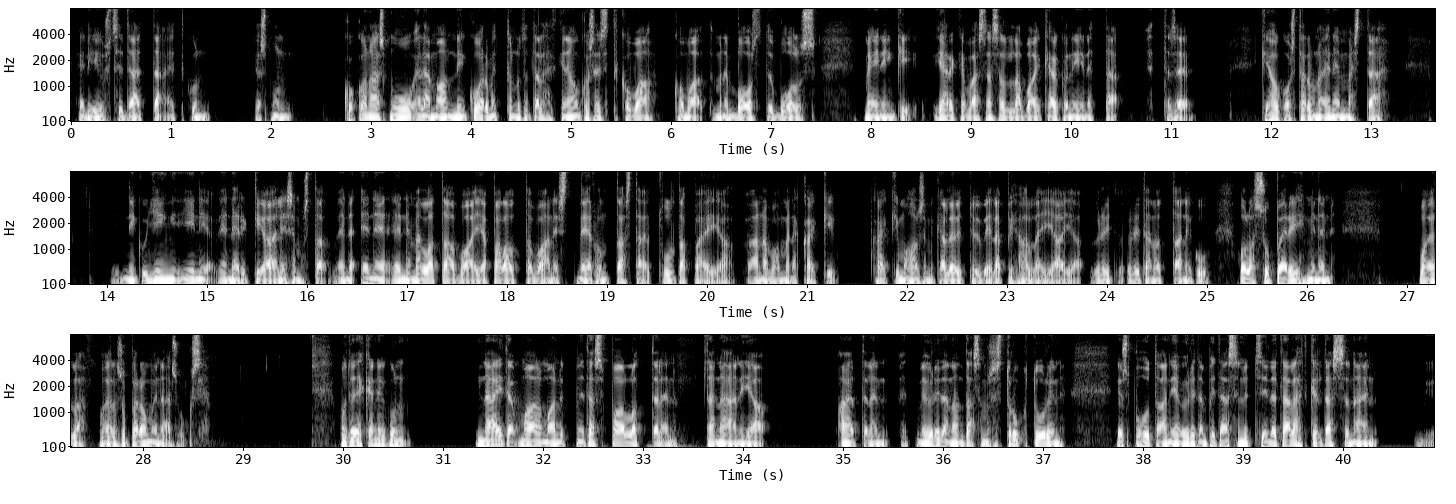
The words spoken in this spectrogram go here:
Eli just sitä, että, että kun, jos mun kokonais muu elämä on niin kuormittunut tällä hetkellä, niin onko se sitten kova, kova tämmöinen balls to walls meininki järkevässä salilla vai käykö niin, että, että se keho on enemmän sitä niin kuin yin-energiaa, eli semmoista en, en, enemmän lataavaa ja palauttavaa, niin sitten me runtaa sitä tultapäin ja aina vaan mennä kaikki, kaikki mahdollista, mikä löytyy vielä pihalle ja, ja yritän, yritän ottaa niin kuin, olla superihminen vailla, vailla superominaisuuksia. Mutta ehkä niin kuin näitä maailmaa nyt me tässä pallottelen tänään ja ajattelen, että me yritän antaa semmoisen struktuurin, jos puhutaan, ja yritän pitää se nyt siinä tällä hetkellä tässä näin,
